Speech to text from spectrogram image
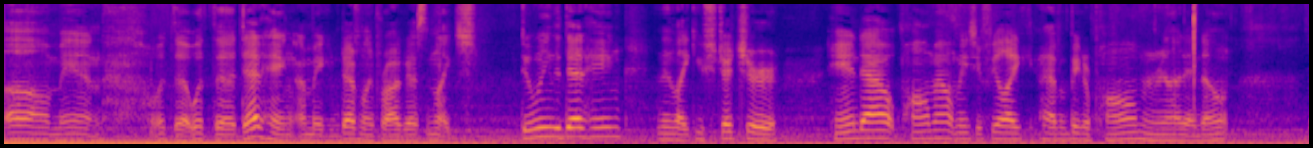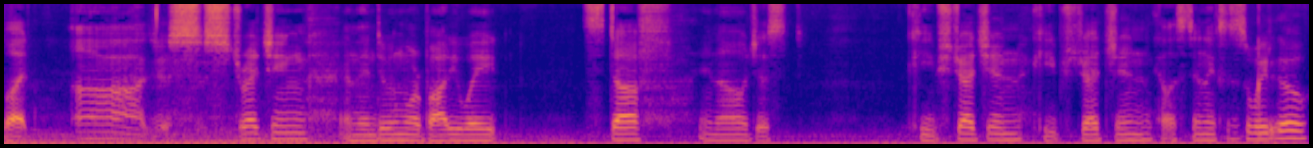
Oh man, with the with the dead hang, I'm making definitely progress. And like doing the dead hang, and then like you stretch your hand out, palm out, makes you feel like I have a bigger palm, and really I don't. But uh, just stretching and then doing more body weight stuff you know, just keep stretching, keep stretching. Calisthenics is the way to go.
